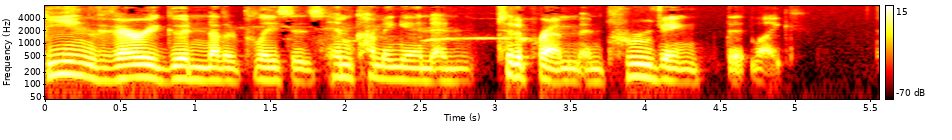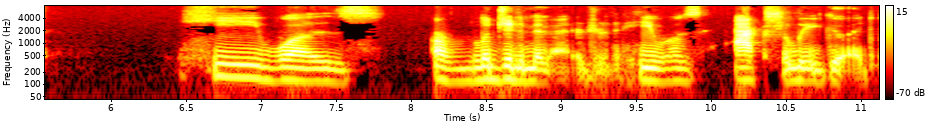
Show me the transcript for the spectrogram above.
being very good in other places, him coming in and to the Prem and proving that, like, he was a legitimate manager, that he was actually good.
